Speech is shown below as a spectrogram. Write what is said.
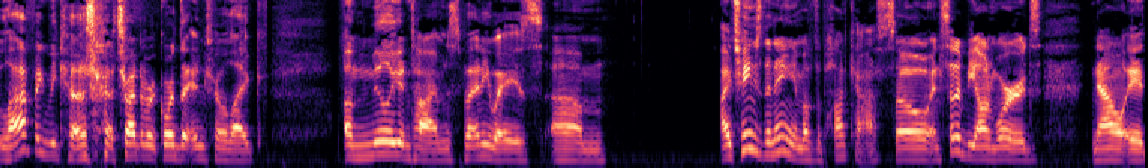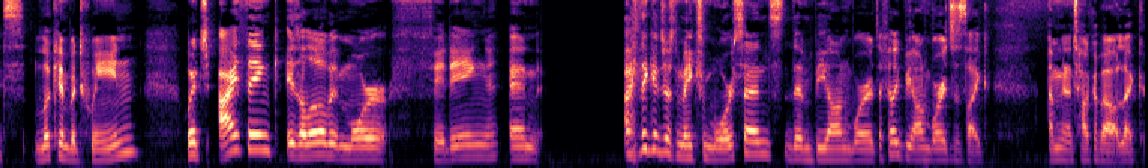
laughing because I tried to record the intro like a million times. But anyways, um I changed the name of the podcast. So instead of Beyond Words, now it's Look in Between, which I think is a little bit more fitting and I think it just makes more sense than Beyond Words. I feel like Beyond Words is like I'm going to talk about like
